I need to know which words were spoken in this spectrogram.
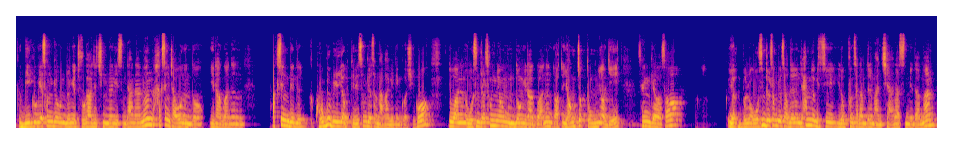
그 미국의 선교 운동의 두 가지 측면이 있는데 하나는 학생 자원 운동이라고 하는 학생들 그 고급 인력들이 선교사 나가게 된 것이고 또 하나는 오순절 성령 운동이라고 하는 어떤 영적 동력이 생겨서 여- 물론 오순절 선교사들은 학력이 높은 사람들은 많지 않았습니다만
